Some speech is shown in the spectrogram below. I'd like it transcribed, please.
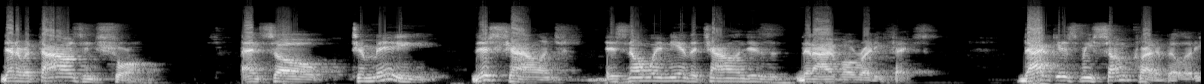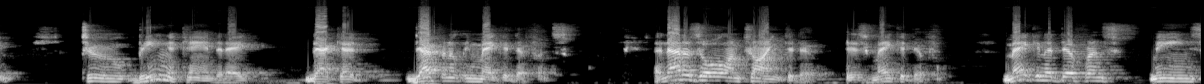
that are a thousand strong. And so, to me, this challenge is nowhere near the challenges that I've already faced. That gives me some credibility to being a candidate that could definitely make a difference. And that is all I'm trying to do, is make a difference. Making a difference means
